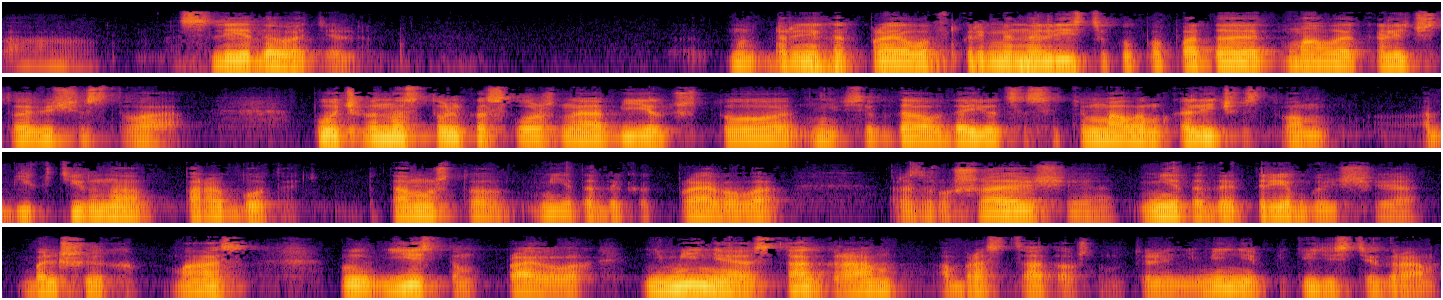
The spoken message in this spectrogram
а, следователь, ну, вернее, как правило, в криминалистику попадает малое количество вещества. Почва настолько сложный объект, что не всегда удается с этим малым количеством объективно поработать потому что методы, как правило, разрушающие, методы, требующие больших масс. Ну, есть там в правилах не менее 100 грамм образца должно быть, или не менее 50 грамм.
